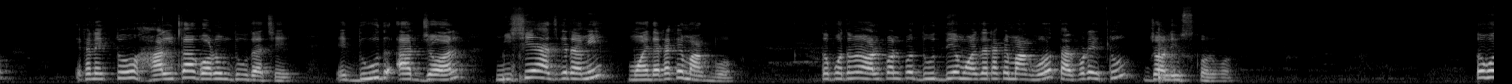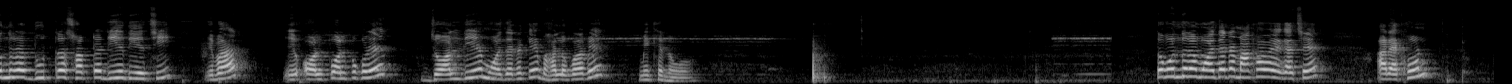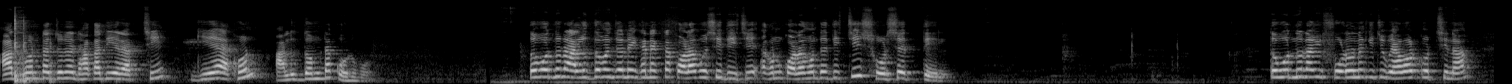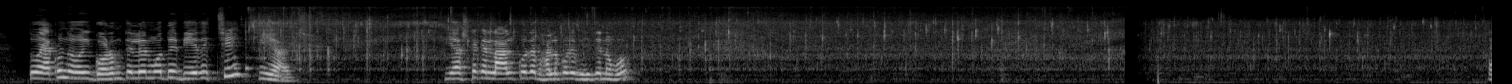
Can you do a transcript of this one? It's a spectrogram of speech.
এখানে একটু হালকা গরম দুধ আছে। এই দুধ আর জল মিশিয়ে আজকের আমি ময়দাটাকে মাখবো। তো প্রথমে অল্প অল্প দুধ দিয়ে ময়দাটাকে মাখবো, তারপরে একটু জল ইউজ করব। তো বন্ধুরা, দুধটা সবটা দিয়ে দিয়েছি। এবার অল্প অল্প করে জল দিয়ে ময়দাটাকে ভালোভাবে মেখে নেব। বন্ধুরা, ময়দাটা মাখা হয়ে গেছে। আর এখন আধ ঘণ্টার জন্য ঢাকা দিয়ে রাখছি। গিয়ে এখন আলুর দমটা করব। তো বন্ধুরা, আলুর দমের জন্য এখানে একটা কড়া বসিয়ে দিয়েছি। এখন কড়ার মধ্যে দিচ্ছি সর্ষের তেল। তো বন্ধুরা, আমি ফোড়নে কিছু ব্যবহার করছি না। তো এখন ওই গরম তেলের মধ্যে দিয়ে দিচ্ছি পেঁয়াজ। পেঁয়াজটাকে লাল করে ভালো করে ভেজে নেব।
